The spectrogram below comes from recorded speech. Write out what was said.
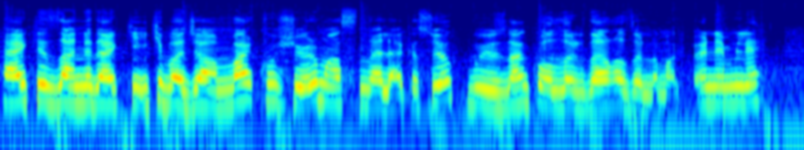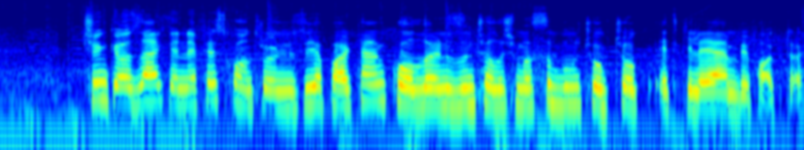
Herkes zanneder ki iki bacağım var, koşuyorum aslında alakası yok. Bu yüzden kolları da hazırlamak önemli. Çünkü özellikle nefes kontrolünüzü yaparken kollarınızın çalışması bunu çok çok etkileyen bir faktör.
